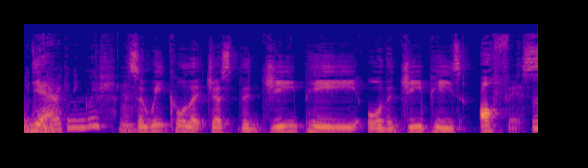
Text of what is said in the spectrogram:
in Yeah. American English. 네. So we call it just the GP or the GP's office.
